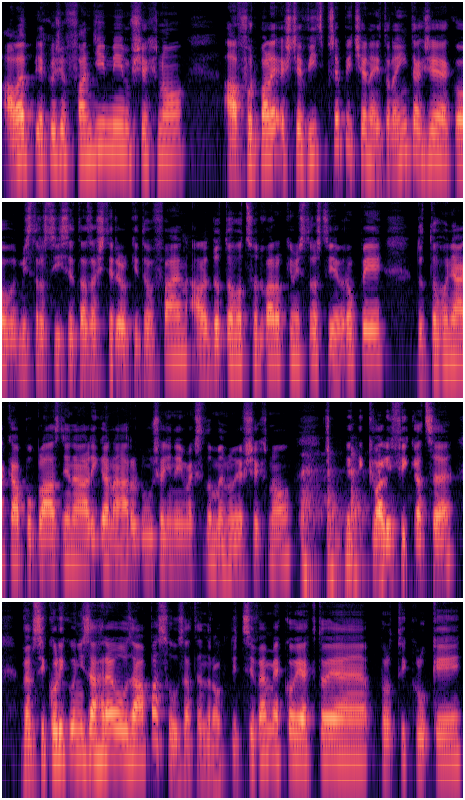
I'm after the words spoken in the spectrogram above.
ale jakože fandím jim všechno, a fotbal je ještě víc přepičený. To není tak, že jako mistrovství světa za čtyři roky to je fajn, ale do toho co dva roky mistrovství Evropy, do toho nějaká poblázněná Liga národů, už ani nevím, jak se to jmenuje všechno, všechny ty kvalifikace. Vem si, kolik oni zahrajou zápasů za ten rok. Teď si vem, jako, jak to je pro ty kluky,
